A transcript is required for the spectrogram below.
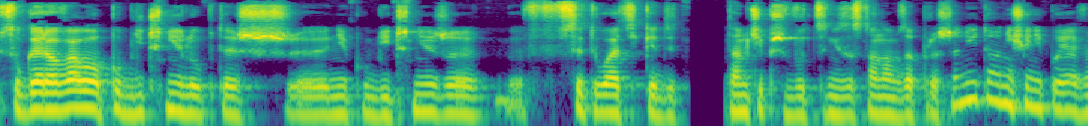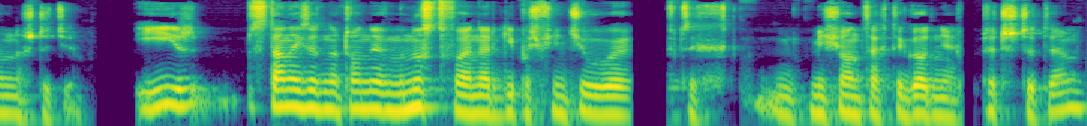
sugerowało publicznie lub też e, niepublicznie, że w sytuacji, kiedy tamci przywódcy nie zostaną zaproszeni, to oni się nie pojawią na szczycie. I Stany Zjednoczone mnóstwo energii poświęciły w tych miesiącach, tygodniach przed szczytem,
